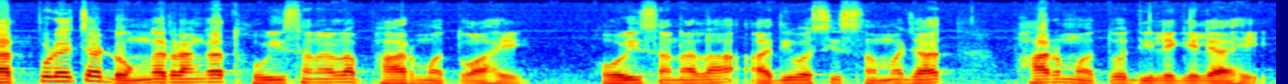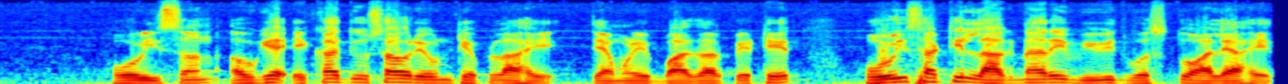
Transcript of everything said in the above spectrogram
सातपुड्याच्या डोंगर रांगात होळी सणाला फार महत्त्व आहे. होळी सणाला आदिवासी समाजात फार महत्त्व दिले गेले आहे. होळी सण अवघ्या एका दिवसावर येऊन ठेपला आहे. त्यामुळे बाजारपेठेत होळीसाठी लागणारे विविध वस्तू आल्या आहेत.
